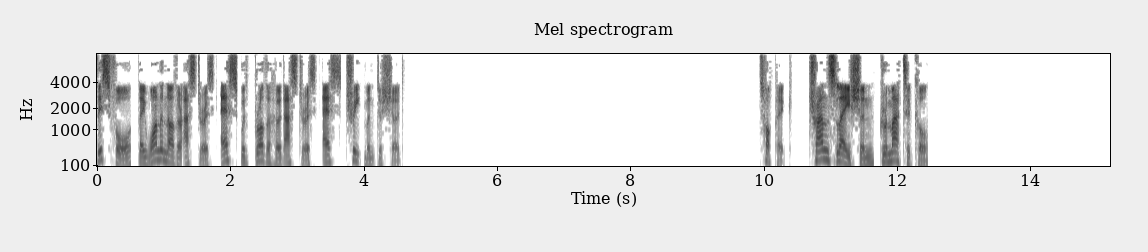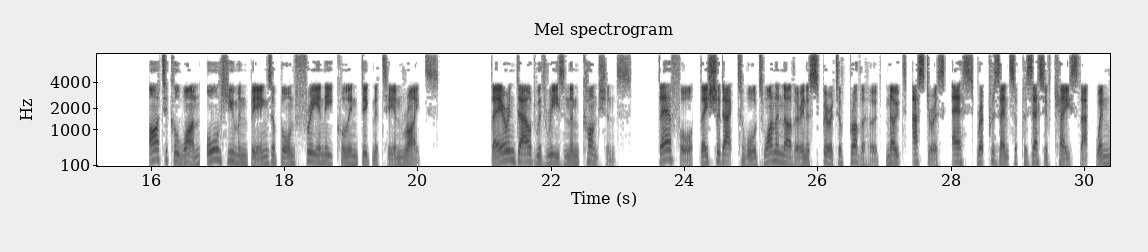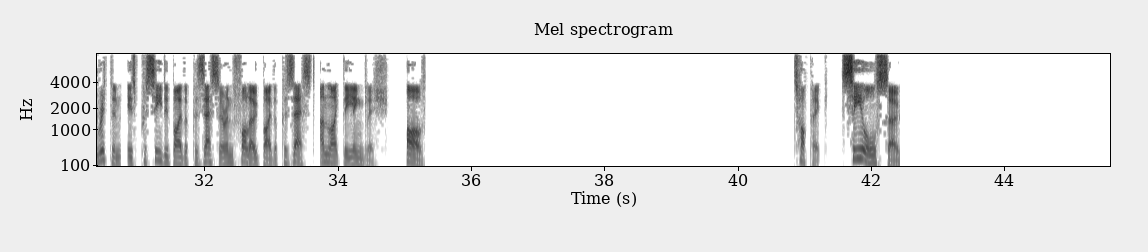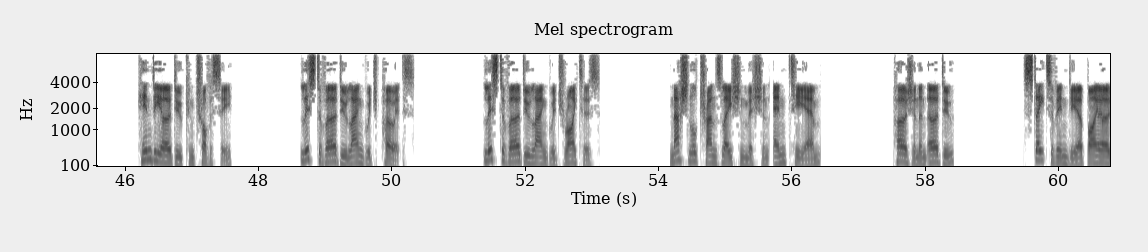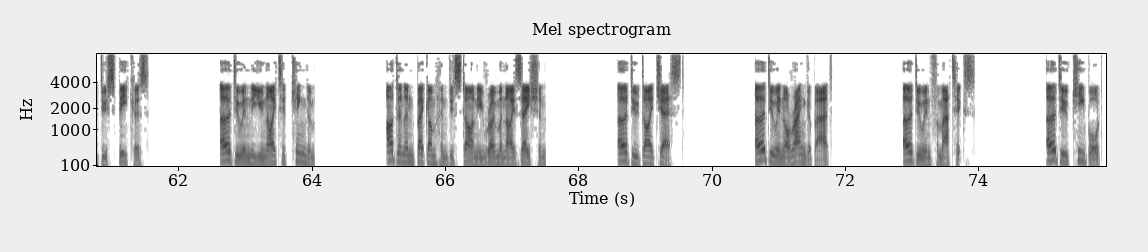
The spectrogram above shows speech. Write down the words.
This for, they one another asterisk, s with brotherhood asterisk, s treatment to should. Topic. Translation grammatical Article 1, all human beings are born free and equal in dignity and rights. They are endowed with reason and conscience. Therefore, they should act towards one another in a spirit of brotherhood. Note, asterisk, s represents a possessive case that, when written, is preceded by the possessor and followed by the possessed, unlike the English of. Topic. See also Hindi-Urdu controversy List of Urdu language poets List of Urdu language writers. National Translation Mission NTM Persian and Urdu. States of India by Urdu speakers. Urdu in the United Kingdom. Uddin and Begum Hindustani romanization. Urdu Digest. Urdu in Aurangabad. Urdu informatics. Urdu keyboard.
